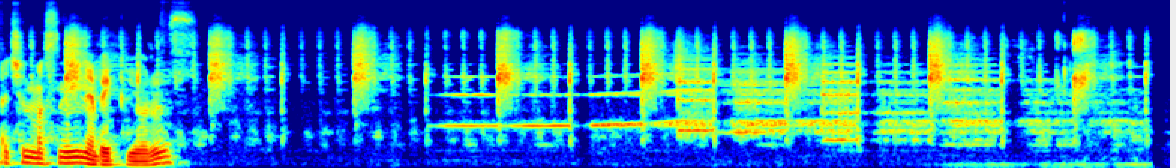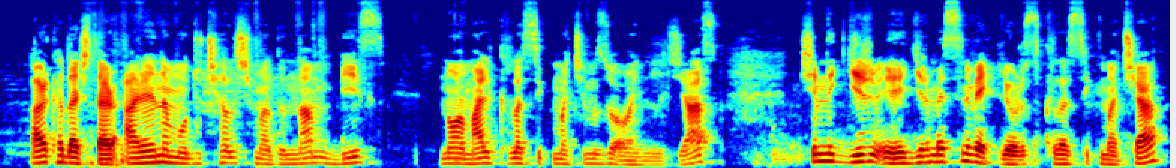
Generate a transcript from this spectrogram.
Açılmasını yine bekliyoruz. Arkadaşlar arena modu çalışmadığından biz normal klasik maçımızı oynayacağız. Şimdi gir, e, girmesini bekliyoruz klasik maça.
